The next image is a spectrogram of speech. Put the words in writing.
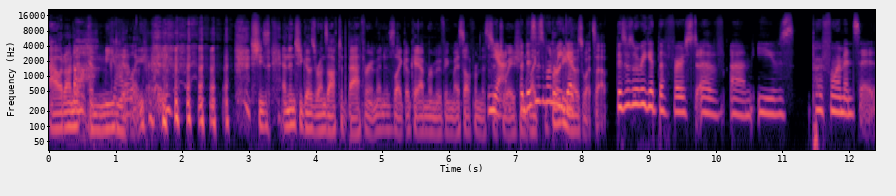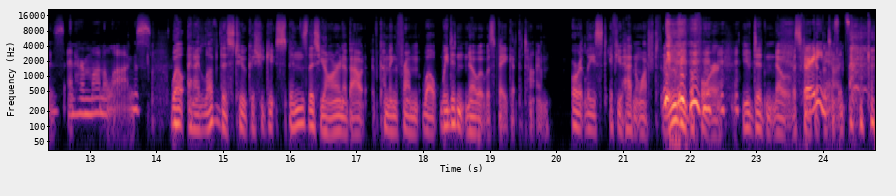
out on it Oh, God, immediately. She's and then she goes runs off to the bathroom and is like, "Okay, I'm removing myself from this situation. Yeah, situation." but this Like, is when we Birdie get- knows what's up. this is where we get the first of um Eve's performances and her monologues. Well, and I loved this too because she spins this yarn about coming from. Well, we didn't know it was fake at the time, or at least if you hadn't watched the movie before, you didn't know it was fake Birdie at the time.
